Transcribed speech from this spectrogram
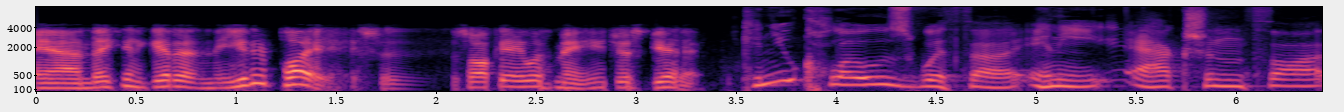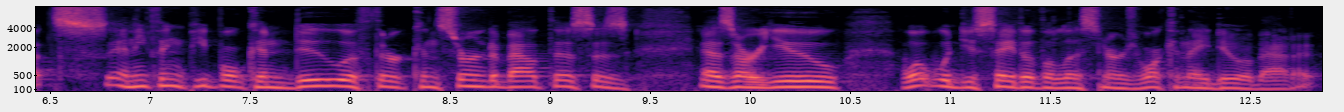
and they can get it in either place. It's okay with me. Just get it. Can you close with uh, any action thoughts? Anything people can do if they're concerned about this? As as are you? What would you say to the listeners? What can they do about it,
